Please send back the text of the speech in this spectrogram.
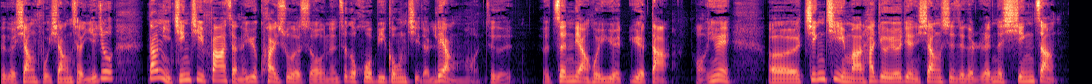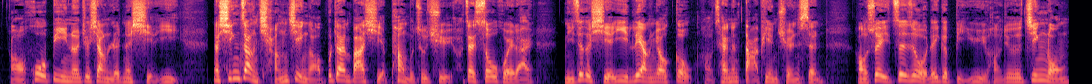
这个相辅相成。也就当你经济发展的越快速的时候呢，这个货币供给的量哦，这个呃增量会越越大。哦，因为呃，经济嘛，它就有点像是这个人的心脏哦，货币呢就像人的血液。那心脏强劲啊，不但把血胖不出去，再收回来，你这个血液量要够好，才能打遍全身。好，所以这是我的一个比喻哈，就是金融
